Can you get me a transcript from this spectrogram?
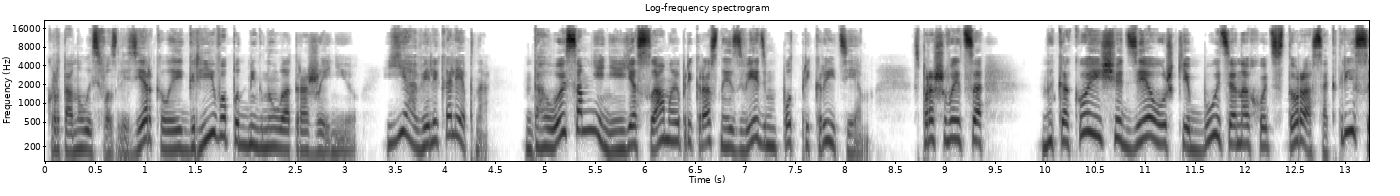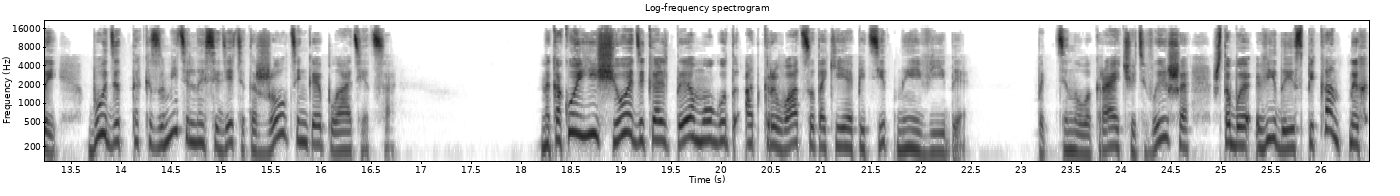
Крутанулась возле зеркала и гриво подмигнула отражению. Я великолепна. Далось сомнение, я самая прекрасная из ведьм под прикрытием. Спрашивается, на какой еще девушке, будь она хоть сто раз актрисой, будет так изумительно сидеть это желтенькое платьице? На какой еще декольте могут открываться такие аппетитные виды? Подтянула край чуть выше, чтобы виды из пикантных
